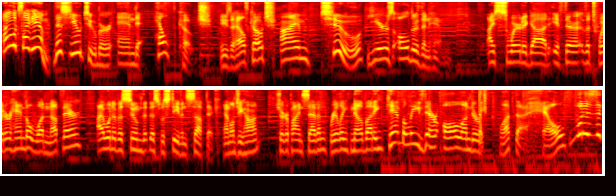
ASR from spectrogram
That looks like him. This YouTuber and health coach. He's a health coach. I'm two years older than him. I swear to God, if there, the Twitter handle wasn't up there, I would have assumed that this was Steven Suptic. MLG Haunt? Sugar Pine 7? Really? Nobody? Can't believe they're all under. What the hell? What is it?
